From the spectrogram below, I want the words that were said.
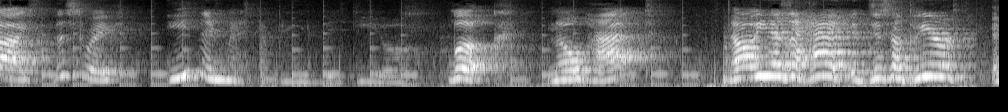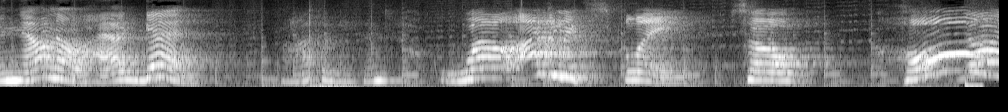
Guys, this week Ethan messed up in the video. Look, no hat. Now he has a hat. It disappeared, and now no hat again. What happened, Ethan? Well, I can explain. So, Coley,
